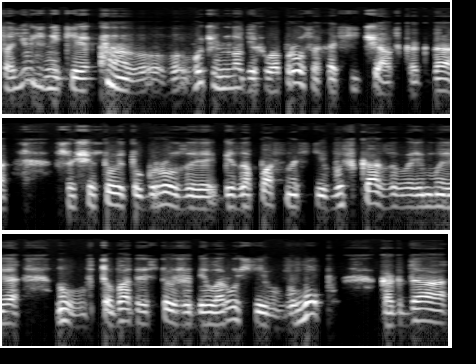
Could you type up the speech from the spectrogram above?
союзники в очень многих вопросах, а сейчас, когда существуют угрозы безопасности, высказываемые ну, в адрес той же Белоруссии в лоб, когда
